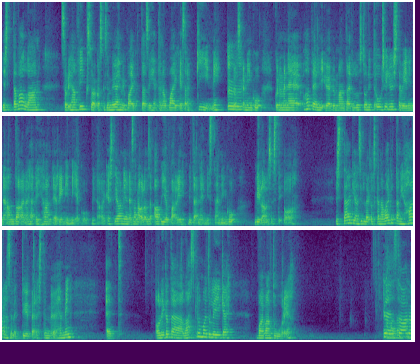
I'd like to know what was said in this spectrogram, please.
Ja sitten tavallaan se oli ihan fiksua, koska se myöhemmin vaikuttaa siihen, että ne on vaikea saada kiinni. Mm. Koska niin kuin, kun ne menee hotelliin yöpymään tai tutustuu niiden uusiin ystäviin, niin ne antaa aina ihan eri nimiä kuin mitä oikeasti on. Ja ne sanoo olevansa aviopari, mitä ne ei missään niin kuin virallisesti ole. Ja sitten tämäkin on silleen, koska ne vaikuttaa niin harhaiselle tyypeille sitten myöhemmin, että oliko tämä laskelmoituliike vai vain tuuria. Yleensä se on aina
